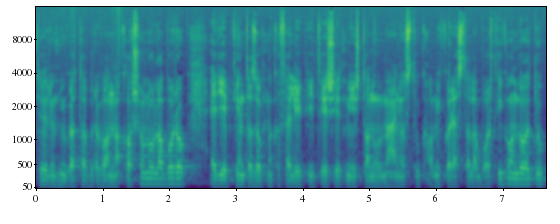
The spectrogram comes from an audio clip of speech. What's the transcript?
tőlünk nyugatabbra vannak hasonló laborok. Egyébként azoknak a felépítését mi is tanulmányoztuk, amikor ezt a labort kigondoltuk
